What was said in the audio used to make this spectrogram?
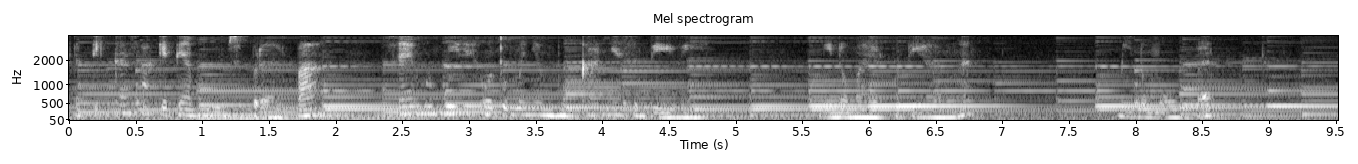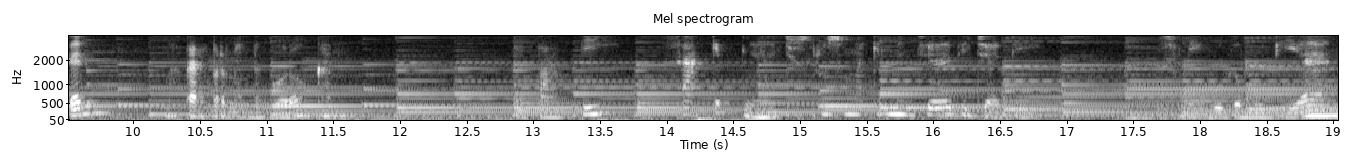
Ketika sakitnya belum seberapa, saya memilih untuk menyembuhkannya sendiri. Minum air putih hangat, minum obat, dan makan permen tenggorokan. Tetapi sakitnya justru semakin menjadi-jadi. Seminggu kemudian,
